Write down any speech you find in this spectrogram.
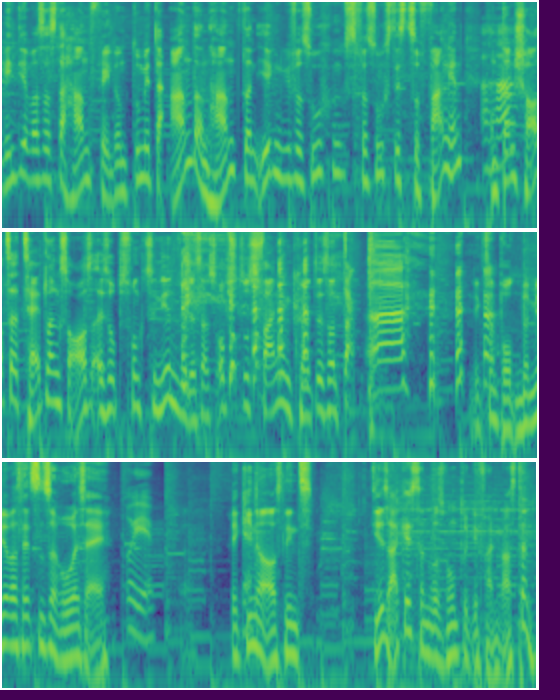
wenn dir was aus der Hand fällt und du mit der anderen Hand dann irgendwie versuchst, versuchst es zu fangen und dann schaut es eine Zeit lang so aus, als ob es funktionieren würde, als ob du es fangen könntest und da Ah. liegt am Boden. Bei mir war es letztens ein rohes Ei. Oh je. Regina aus Linz. Dir ist auch gestern was runtergefallen, was denn?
